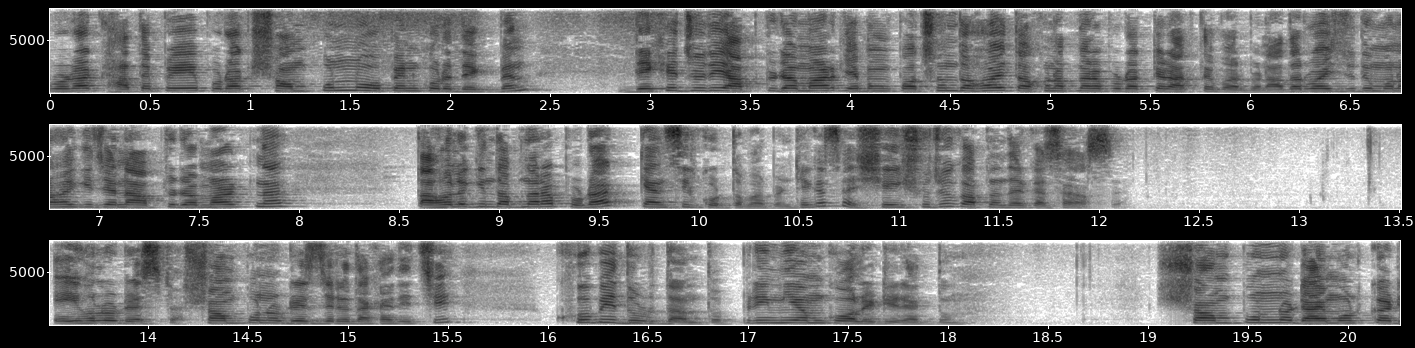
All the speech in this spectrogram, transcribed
প্রোডাক্ট হাতে পেয়ে প্রোডাক্ট সম্পূর্ণ ওপেন করে দেখবেন। দেখে যদি আপ টু দ্য মার্ক এবং পছন্দ হয়, তখন আপনারা প্রোডাক্টে রাখতে পারবেন। আদারওয়াইজ যদি মনে হয় কি যে না আপ টু দ্য মার্ক না, তাহলে কিন্তু আপনারা প্রোডাক্ট ক্যান্সেল করতে পারবেন, ঠিক আছে? সেই সুযোগ আপনাদের কাছে আছে। এই হলো ড্রেসটা সম্পূর্ণ ড্রেস যেটা দেখা দিচ্ছি, খুবই দুর্দান্ত প্রিমিয়াম কোয়ালিটির একদম। সম্পূর্ণ ডায়মন্ড কার্ড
